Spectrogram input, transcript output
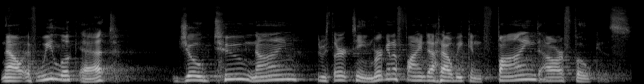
Now, if we look at Job 2 9 through 13. We're going to find out how we can find our focus.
